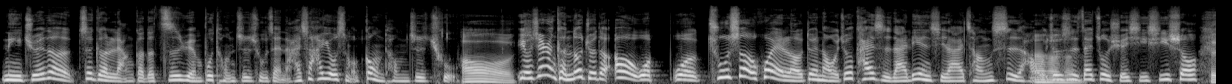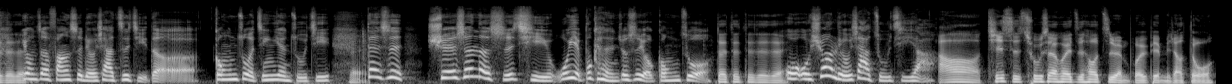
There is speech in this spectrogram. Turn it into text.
你觉得这个两个的资源不同之处在哪？还是还有什么共同之处？哦，有些人可能都觉得，哦，我我出社会了，对呢，我就开始来练习，来尝试，好，我就是在做学习吸收，对对对，用这方式留下自己的工作经验足迹。但是学生的时期，我也不可能就是有工作。对对对对对，我我需要留下足迹啊。哦，其实出社会之后资源不会变比较多。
